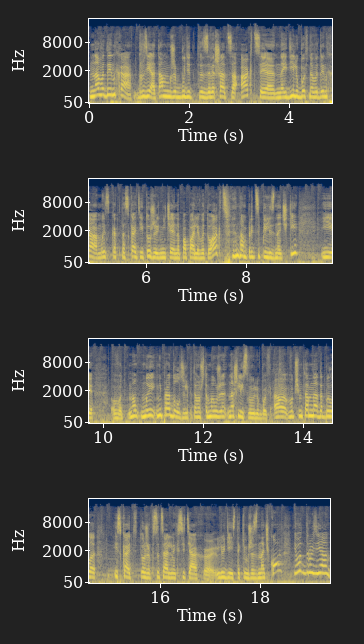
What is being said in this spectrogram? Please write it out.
На ВДНХ. Друзья, там уже будет завершаться акция «Найди любовь на ВДНХ». Мы как-то с Катей тоже нечаянно попали в эту акцию. Нам прицепили значки. И вот, но мы не продолжили, потому что мы уже нашли свою любовь. А, в общем, там надо было искать тоже в социальных сетях э, людей с таким же значком. И вот, друзья,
